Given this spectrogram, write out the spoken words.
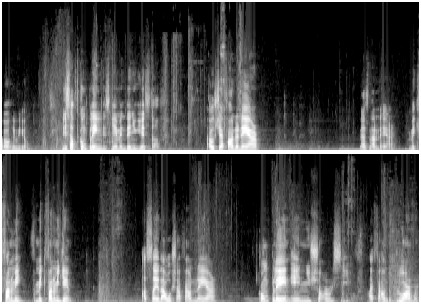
Oh, here we go. You just have to complain in this game and then you get stuff. I wish I found an AR. That's not an AR. Make fun of me? For making fun of me game? I'll say that I wish I found an AR. Complain and you shall receive. I found the blue armor.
